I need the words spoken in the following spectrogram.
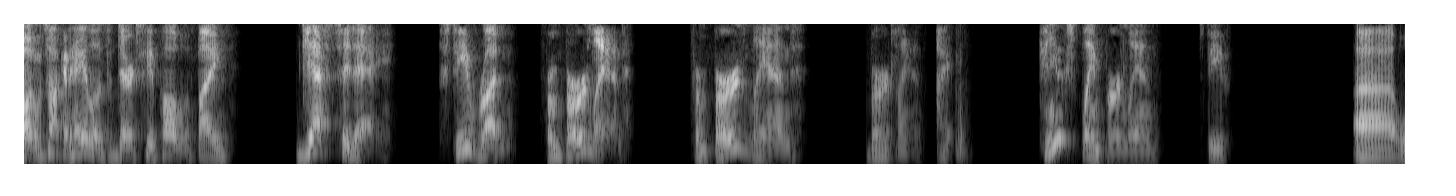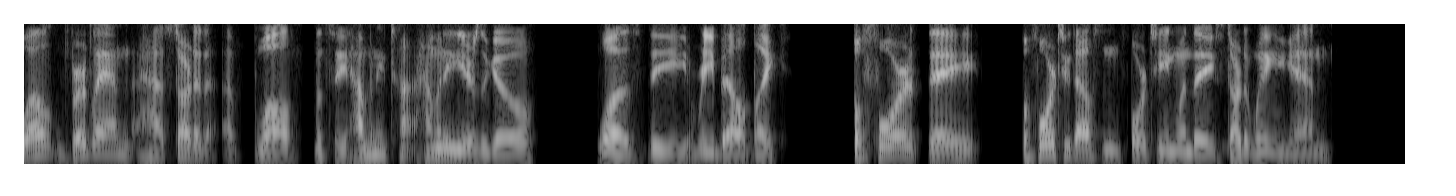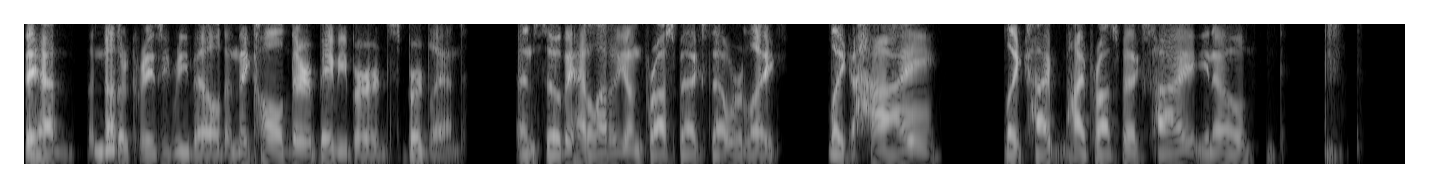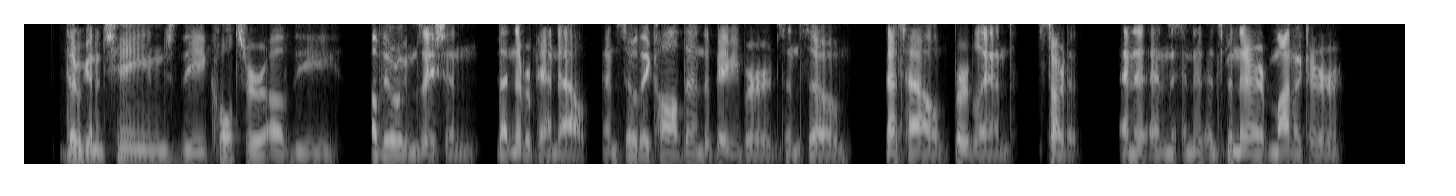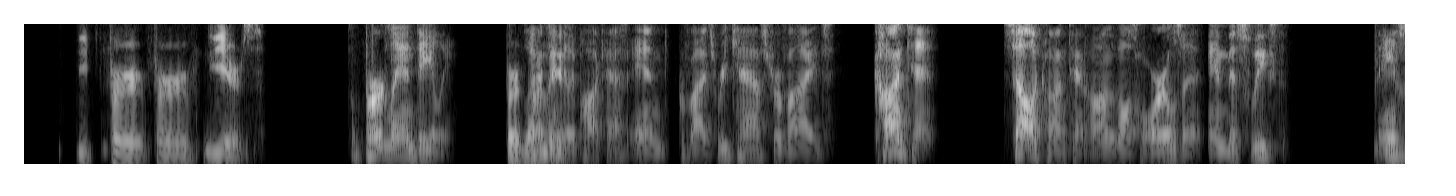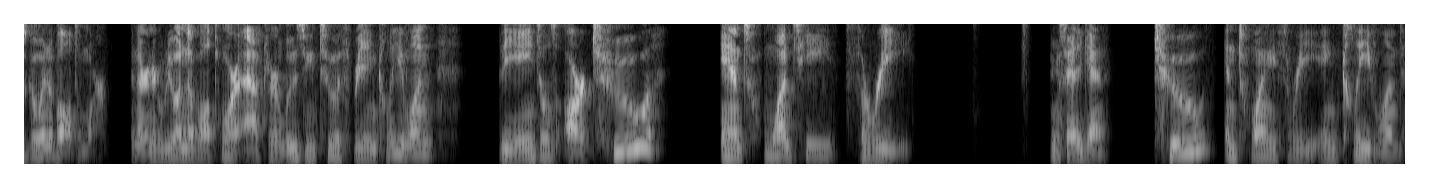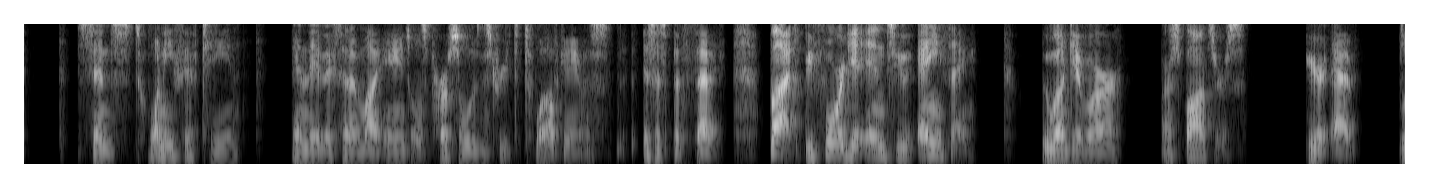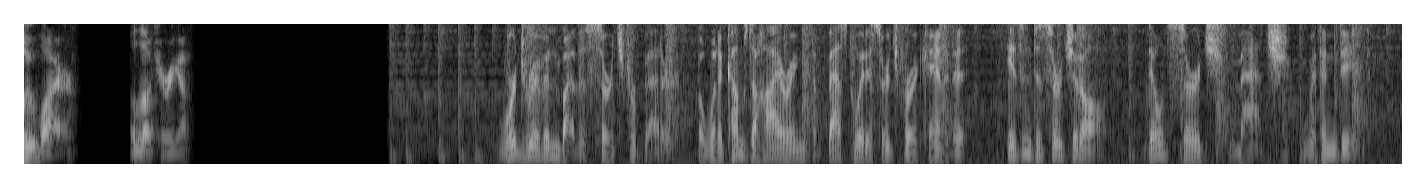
Welcome to Talking Halos. It's Derek Ciapala with my guest today, Steve Rudden from Birdland. From Birdland, Birdland. I can you explain Birdland, Steve? Uh, well, Birdland has started. Uh, well, let's see how many how many years ago was the rebuild? Like before they before 2014 when they started winning again they had another crazy rebuild and they called their baby birds Birdland. And so they had a lot of young prospects that were like like high like high high prospects, high, you know, they're going to change the culture of the of the organization that never panned out. And so they called them the baby birds and so that's how Birdland started. And it, and and it's been their moniker for for years. So Birdland Daily. Birdland, Birdland Daily. Daily podcast and provides recaps, provides content, solid content on the Baltimore Orioles. And, and this week's the Angels go into Baltimore. And they're going to go into Baltimore after losing two or three in Cleveland. The Angels are two and twenty-three. I can say it again. Two and twenty-three in Cleveland since 2015 and they've extended my Angels' personal losing streak to 12 games. It's just pathetic. But before we get into anything, we want to give our, our sponsors here at Blue Wire a look. Here we go. We're driven by the search for better. But when it comes to hiring, the best way to search for a candidate isn't to search at all. Don't search match with Indeed.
